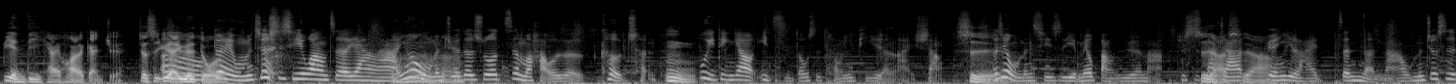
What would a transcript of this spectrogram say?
遍地开花的感觉，就是越来越多、呃。对，我们就是希望这样啊，uh. 因为我们觉得说这么好的课程，嗯，不一定要一直都是同一批人来上，是，而且我们其实也没有绑约嘛，就是大家愿意来真能啊，啊啊我们就是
